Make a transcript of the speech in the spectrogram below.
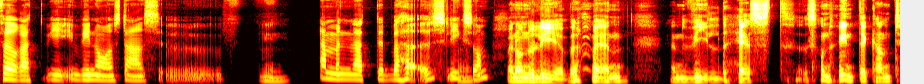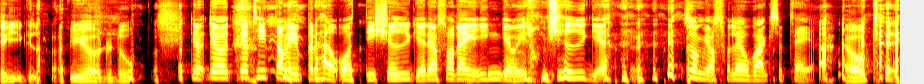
för att vi, vi någonstans, eh, Mm. Ja men att det behövs liksom. Men om du lever med en, en vild häst som du inte kan tygla, hur gör du då? Då, då, då tittar vi på det här 80-20, då får det ingå i de 20 som jag får lov att acceptera. Ja, Okej.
